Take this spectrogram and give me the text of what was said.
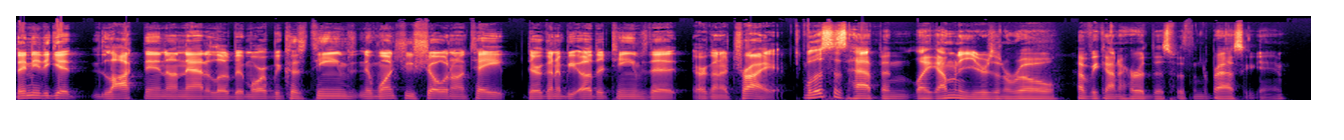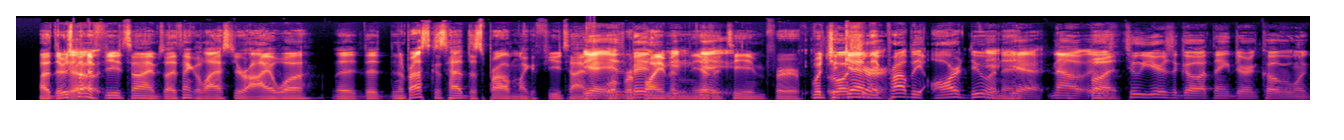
they need to get locked in on that a little bit more because teams once you show it on tape, there are going to be other teams that are going to try it. Well, this has happened. Like, how many years in a row have we kind of heard this with the Nebraska game? Uh, there's been a few times. I think last year Iowa, the, the Nebraska's had this problem like a few times Yeah, where we're been- blaming the yeah, other team for which well, again they probably are doing it. Yeah. Now it was but- two years ago, I think, during COVID when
